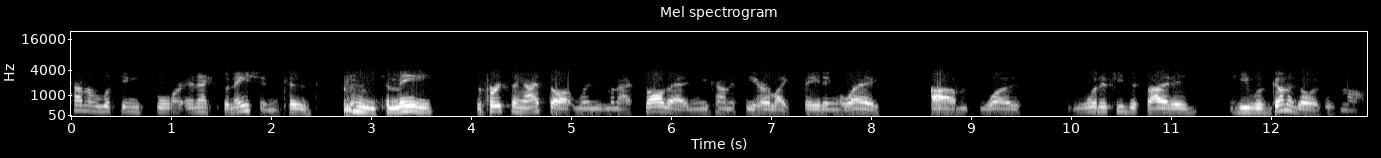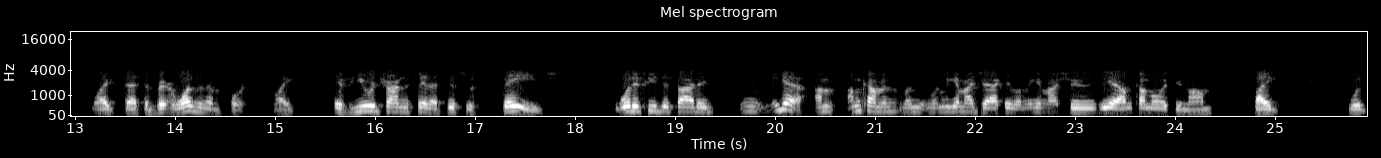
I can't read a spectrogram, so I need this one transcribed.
kind of looking for an explanation because to me, the first thing I thought when when I saw that and you kind of see her like fading away um, was, what if he decided he was gonna go with his mom? Like that the bear wasn't important. Like if you were trying to say that this was staged, what if he decided mm, yeah, I'm I'm coming. Let me let me get my jacket. Let me get my shoes. Yeah, I'm coming with you, mom. Like, would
